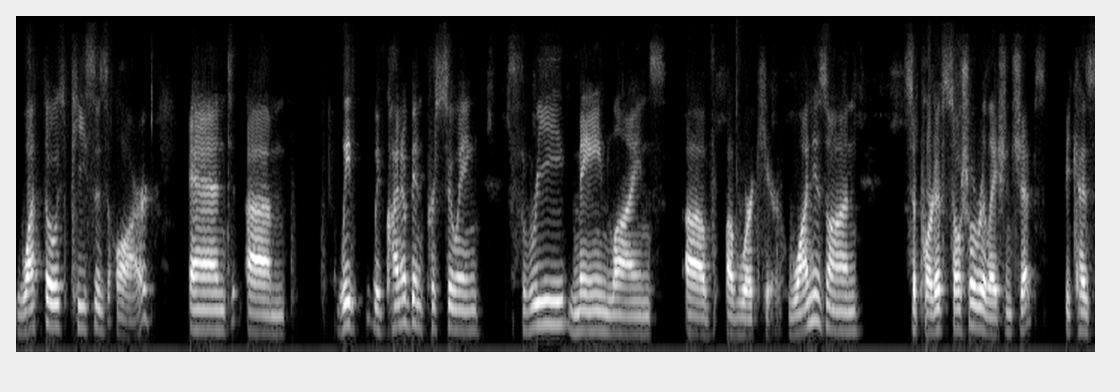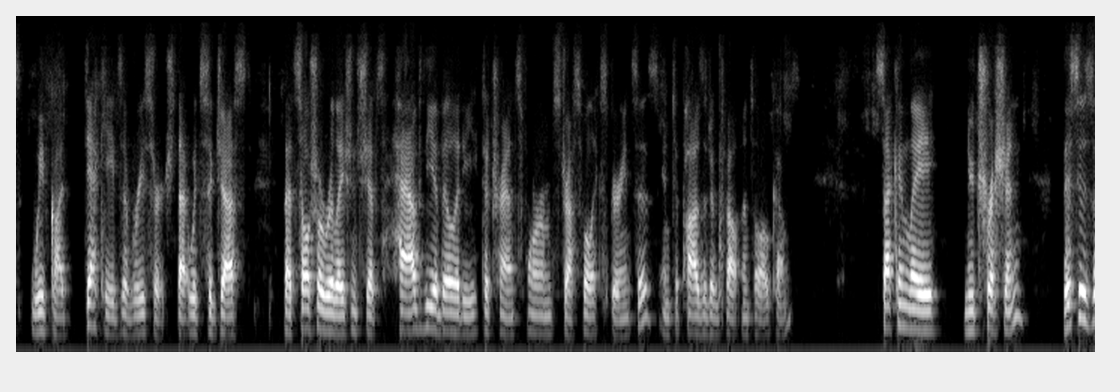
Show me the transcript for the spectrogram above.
what those pieces are? And um, we've we've kind of been pursuing three main lines of, of work here. One is on supportive social relationships because we've got decades of research that would suggest that social relationships have the ability to transform stressful experiences into positive developmental outcomes. Secondly, nutrition. This is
